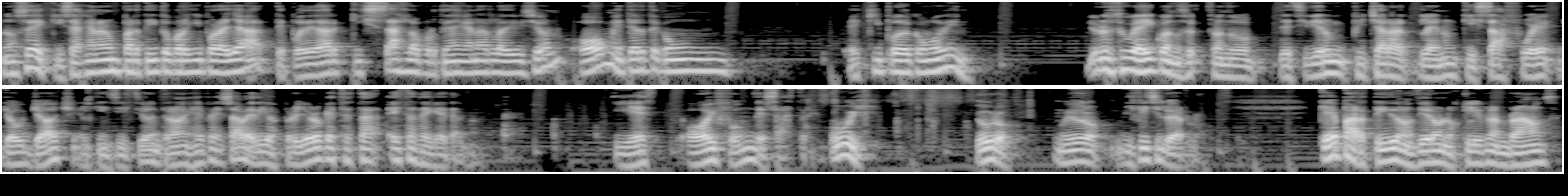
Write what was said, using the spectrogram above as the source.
no sé, quizás ganar un partido por aquí y por allá te puede dar quizás la oportunidad de ganar la división o meterte con un equipo de comodín. Yo no estuve ahí cuando, cuando decidieron fichar a Lennon, quizás fue Joe Judge el que insistió en entrar en jefe, sabe Dios, pero yo creo que esta, está, esta es de Gettleman. Y es, hoy fue un desastre. Uy, duro, muy duro, difícil verlo. ¿Qué partido nos dieron los Cleveland Browns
